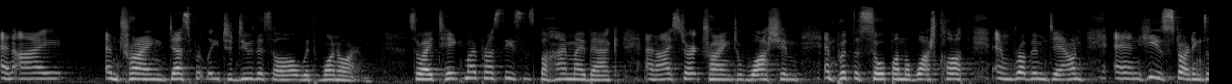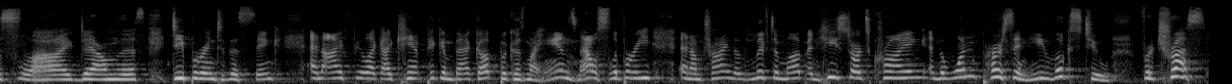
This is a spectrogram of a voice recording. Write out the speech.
And I am trying desperately to do this all with one arm. So I take my prosthesis behind my back and I start trying to wash him and put the soap on the washcloth and rub him down. And he is starting to slide down this deeper into the sink. And I feel like I can't pick him back up because my hand's now slippery. And I'm trying to lift him up and he starts crying. And the one person he looks to for trust,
